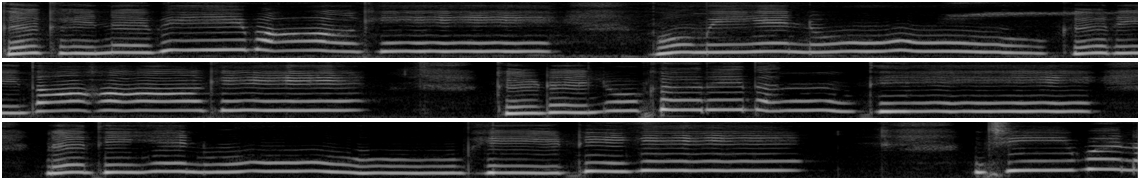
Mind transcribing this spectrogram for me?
ಗಗನವೇ ಬಾಗಿ ಭೂಮಿಯನ್ನು ಕರೆದ ಹಾಗೆ ಕಡಲು ಕರೆದಂತೆ ನದಿಯನ್ನು ಭೇಟಿಗೆ ಜೀವನ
